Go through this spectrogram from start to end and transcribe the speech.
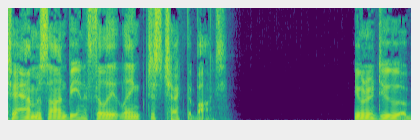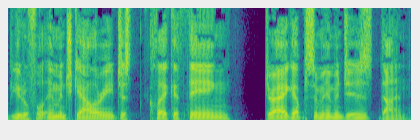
to Amazon be an affiliate link. Just check the box. You want to do a beautiful image gallery? Just click a thing, drag up some images, done.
